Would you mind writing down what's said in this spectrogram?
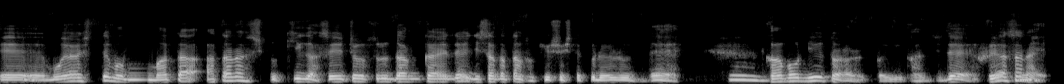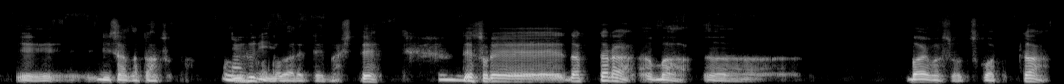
えー燃やしてもまた新しく木が成長する段階で二酸化炭素を吸収してくれるんでうん。カーボンニュートラルという感じで増やさない、えー二酸化炭素というふうに言われていまして。うん。で、それだったら、まあ、うんバイオマスを使った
